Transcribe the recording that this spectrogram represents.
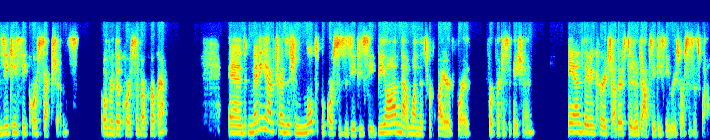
ZTC course sections over the course of our program. And many have transitioned multiple courses to ZTC beyond that one that's required for, for participation. And they've encouraged others to adopt ZTC resources as well.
